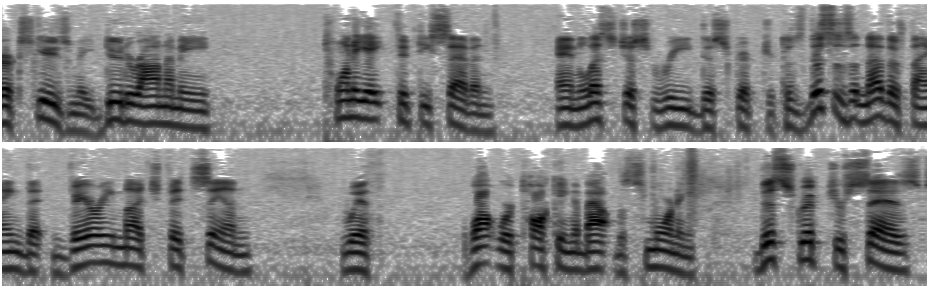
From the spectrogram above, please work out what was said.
or excuse me, Deuteronomy 28:57, and let's just read this scripture because this is another thing that very much fits in with what we're talking about this morning. This scripture says,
